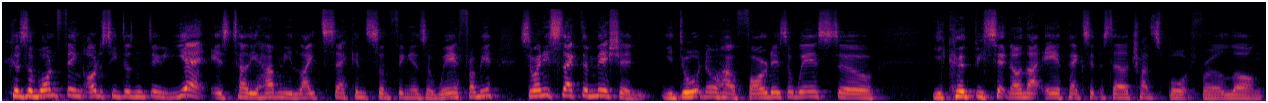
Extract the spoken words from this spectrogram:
Because the one thing Odyssey doesn't do yet is tell you how many light seconds something is away from you. So when you select a mission, you don't know how far it is away. So you could be sitting on that Apex Interstellar transport for a long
